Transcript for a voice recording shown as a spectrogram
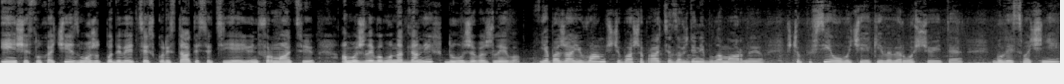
інші слухачі зможуть подивитися і скористатися цією інформацією. А можливо, вона для них дуже важлива. Я бажаю вам, щоб ваша праця завжди не була марною, щоб всі овочі, які ви вирощуєте, були смачні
